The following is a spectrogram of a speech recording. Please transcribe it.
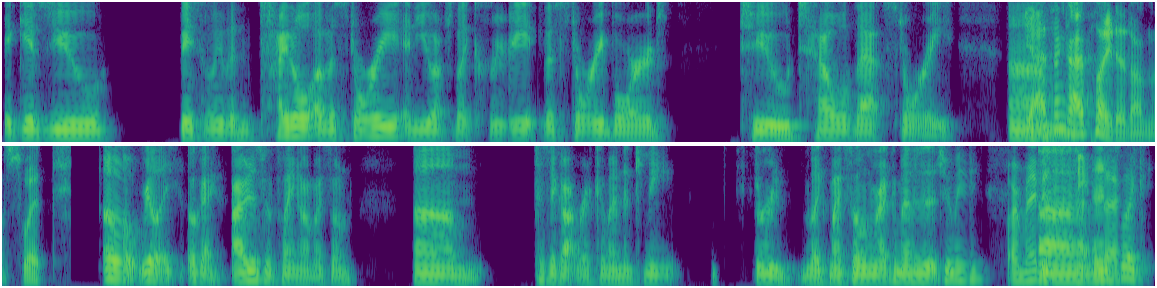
it gives you basically the title of a story, and you have to like create the storyboard to tell that story. Um, yeah, I think I played it on the Switch. Oh, really? Okay. I've just been playing on my phone. Um, because it got recommended to me through like my phone recommended it to me. Or maybe Uh, and it's like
